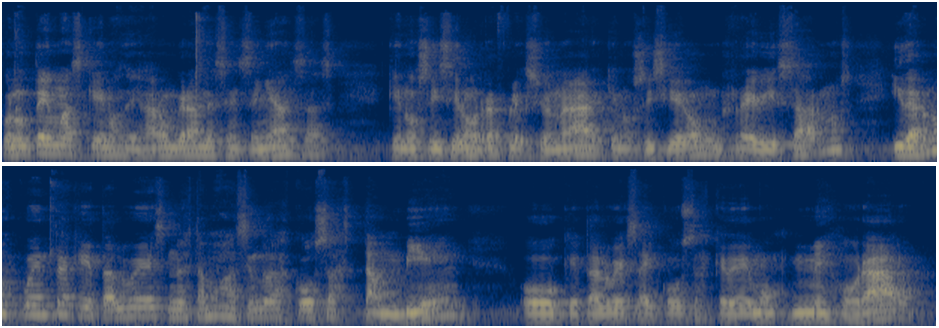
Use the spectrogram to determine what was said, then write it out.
fueron temas que nos dejaron grandes enseñanzas, que nos hicieron reflexionar, que nos hicieron revisarnos y darnos cuenta que tal vez no estamos haciendo las cosas tan bien o que tal vez hay cosas que debemos mejorar,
